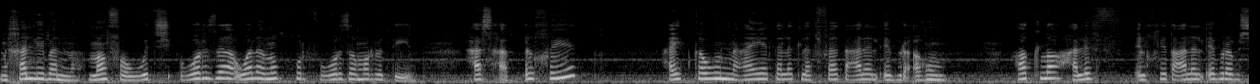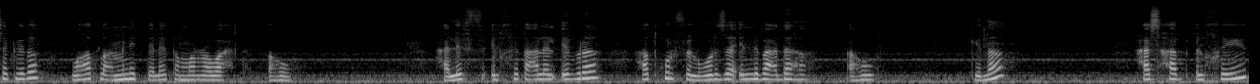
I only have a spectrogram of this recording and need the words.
نخلي بالنا ما نفوتش غرزة ولا ندخل في غرزة مرتين. هسحب الخيط هيتكون معايا تلات لفات على الإبرة. أهو. هطلع هلف الخيط على الإبرة بالشكل ده وهطلع من التلاتة مرة واحدة. أهو. هلف الخيط على الإبرة هدخل في الغرزة اللي بعدها. أهو. كده. هسحب الخيط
